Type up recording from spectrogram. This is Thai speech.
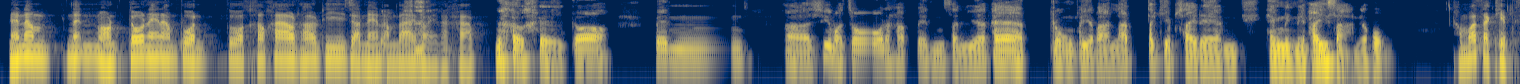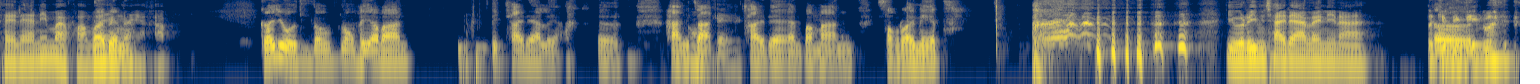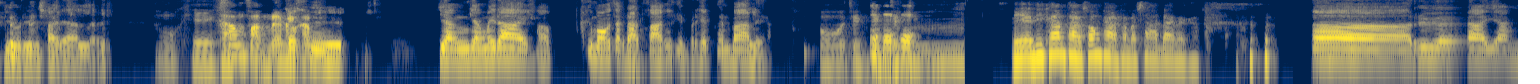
แนะนำแนะหมอโจ้แนะนำตัว ตัวคร่าวๆ เท่าที่จะแนะนำได้หน่อยนะครับ โอเค ก็เป็นอ่าชื่อหมอโจ้นะครับ เป็นสัญญาแพทย์โรงพยาบาลรัฐตะเกียบชายแดนแห่งหนึ่งในภาคอีสานครับผมคำว่าตะเข็บชายแดนนี่หมายความว่าไม่เป็ยันงไรไงอะครับ ก็อยู่โรงโรงพยาบาลติดชายแดนเลยอะเออ ห่างจากโอเคชายแดนประมาณสองร้อยเมตร อยู่ริมชายแดนเลยนี่นะตะเกียบจริงๆด้วย อยู่ริมชายแดนเลย โอเคครับข้ามฝั่งได้ไหมก็ครับคือ ยังยังไม่ได้ครับ คือมองจากดาดฟ้าก็เห็นประเทศเพื่อนบ้านเลยอะโอ้เจ๋งเจ๋งเจ๋งอืมนี่อันนี้ข้ามทางช่องทางธรรมชาติได้ไหมครับเอ่อเรือยัง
